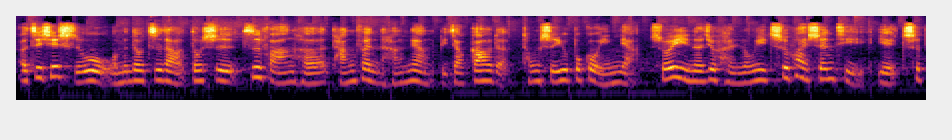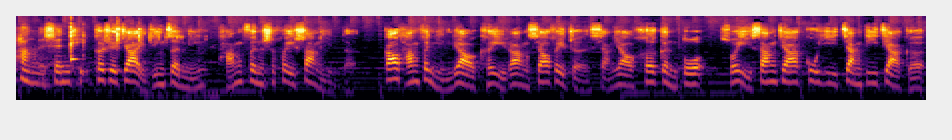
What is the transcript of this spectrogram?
而这些食物我们都知道都是脂肪和糖分含量比较高的，同时又不够营养，所以呢就很容易吃坏身体，也吃胖了身体。科学家已经证明糖分是会上瘾的，高糖分饮料可以让消费者想要喝更多，所以商家故意降低价格，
